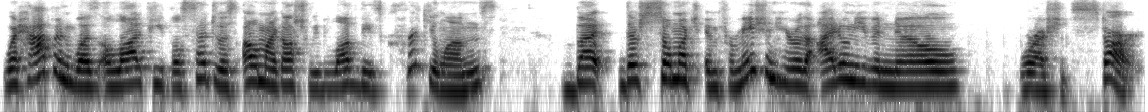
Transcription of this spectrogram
what happened was a lot of people said to us, Oh my gosh, we love these curriculums, but there's so much information here that I don't even know where I should start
